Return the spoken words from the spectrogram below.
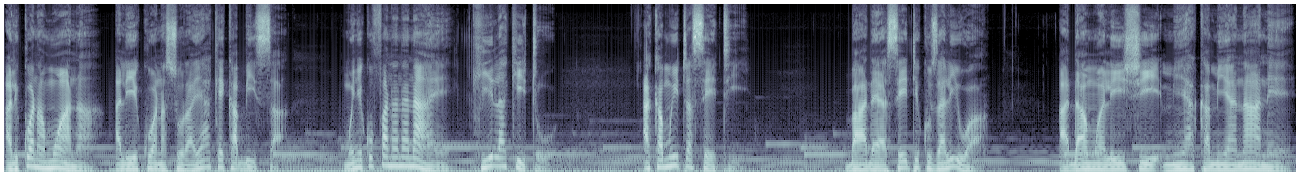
Alikuwa na mwana aliyekuwa na sura yake kabisa, mwenye kufanana naye kila kitu. Akamwita Seti. Baada ya Seti kuzaliwa, Adamu aliishi miaka mia nane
